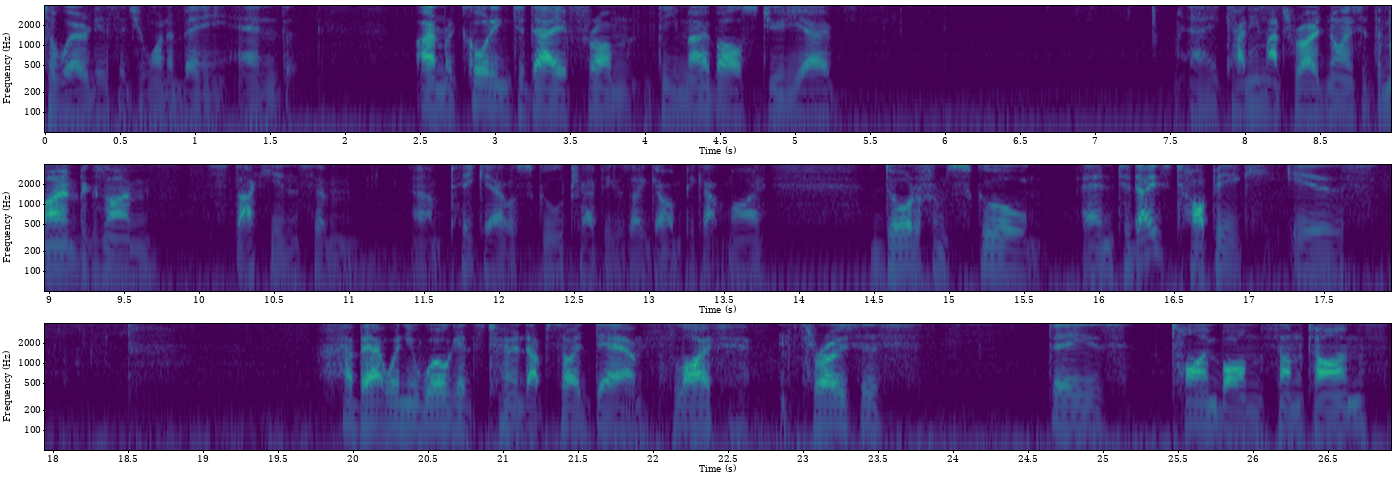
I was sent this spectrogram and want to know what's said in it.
to where it is that you want to be. And I'm recording today from the mobile studio. Uh, you can't hear much road noise at the moment because I'm stuck in some um, peak hour school traffic as I go and pick up my daughter from school. And today's topic is about when your world gets turned upside down. Life throws us these time bombs sometimes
